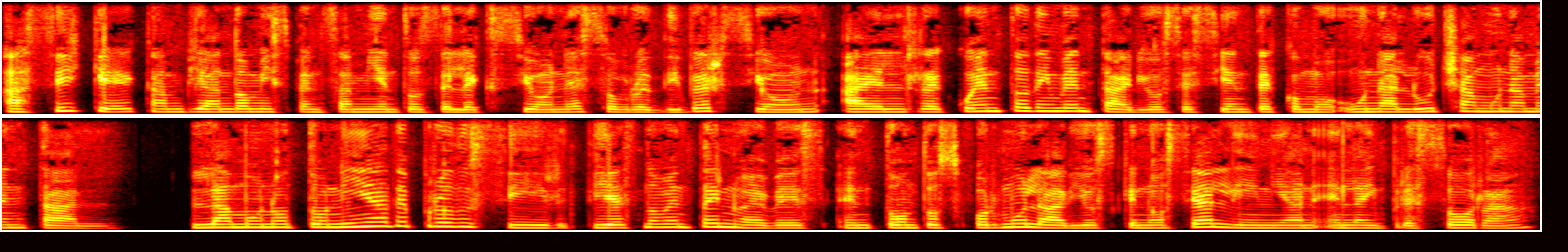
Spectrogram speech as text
Así que, cambiando mis pensamientos de lecciones sobre diversión a el recuento de inventario se siente como una lucha monumental. La monotonía de producir 1099 en tontos formularios que no se alinean en la impresora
